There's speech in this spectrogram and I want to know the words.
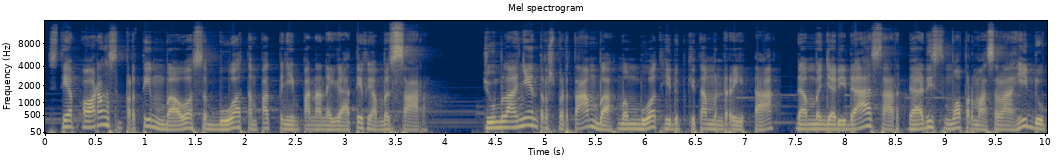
Setiap orang seperti membawa sebuah tempat penyimpanan negatif yang besar, Jumlahnya yang terus bertambah membuat hidup kita menderita dan menjadi dasar dari semua permasalahan hidup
